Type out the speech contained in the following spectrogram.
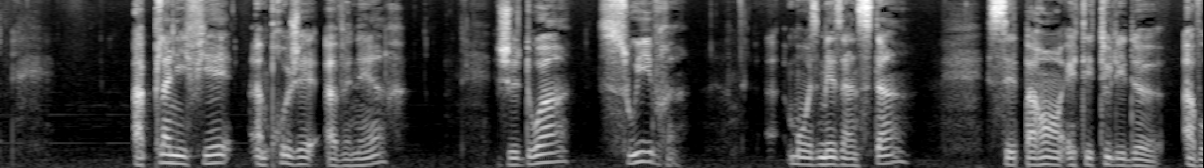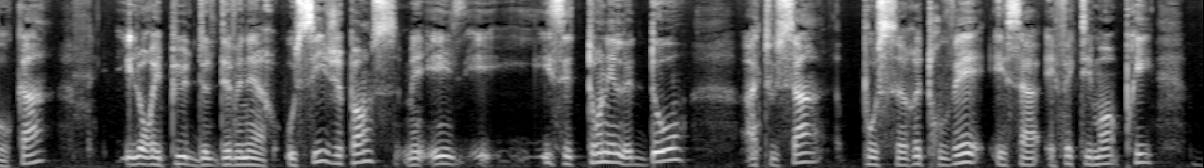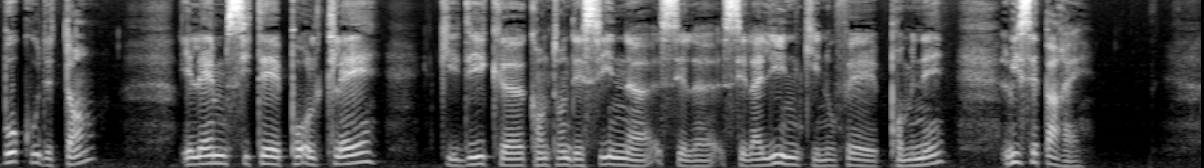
à planifier un projet à venir. Je dois suivre mes instincts. Ses parents étaient tous les deux avocats. Il aurait pu devenir aussi, je pense, mais il s'est tourné le dos à tout ça pour se retrouver et ça a effectivement pris beaucoup de temps. Il aime citer Paul Klee qui dit que quand on dessine, c'est la ligne qui nous fait promener. Lui, c'est pareil.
